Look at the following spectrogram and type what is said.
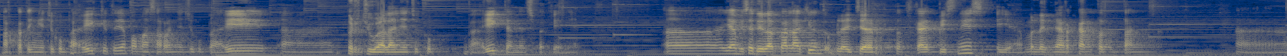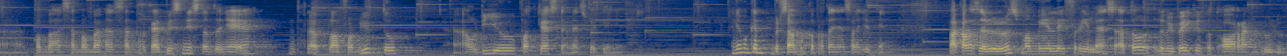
marketingnya cukup baik gitu ya, pemasarannya cukup baik, uh, berjualannya cukup baik dan lain sebagainya. Uh, yang bisa dilakukan lagi untuk belajar terkait bisnis, ya mendengarkan tentang pembahasan-pembahasan terkait bisnis tentunya ya, entah platform YouTube, audio, podcast dan lain sebagainya. Ini mungkin bersambung ke pertanyaan selanjutnya Pak kalau sudah lulus memilih freelance atau lebih baik ikut orang dulu?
